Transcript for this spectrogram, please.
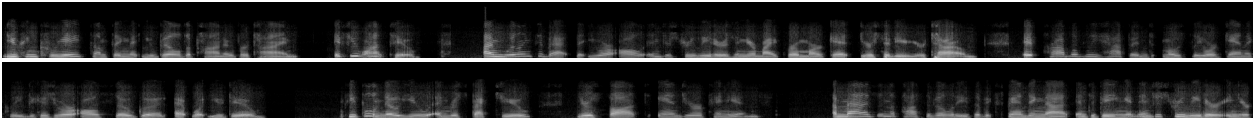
you can create something that you build upon over time if you want to. I'm willing to bet that you are all industry leaders in your micro market, your city, or your town. It probably happened mostly organically because you are all so good at what you do. People know you and respect you, your thoughts, and your opinions. Imagine the possibilities of expanding that into being an industry leader in your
